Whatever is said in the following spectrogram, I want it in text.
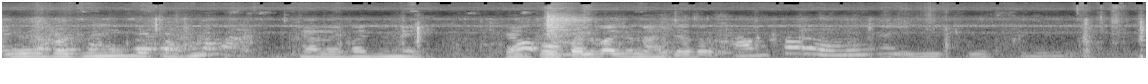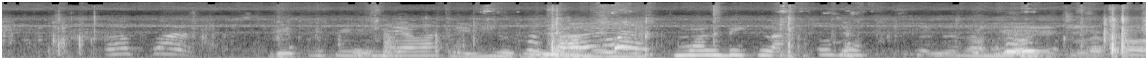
એ બાજુ નહીં જતા ચાલ એ બાજુ નહીં કેમ તો બાજુ ના જતો મને બીક લાગતો છે. પેલી નાની એક લેતા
